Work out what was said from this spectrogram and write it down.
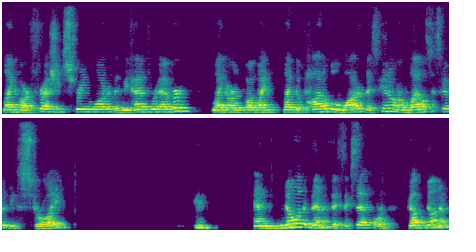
like our fresh spring water that we've had forever, like our, like, like the potable water that's in our wells, it's gonna be destroyed. And no other benefits except for none of,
